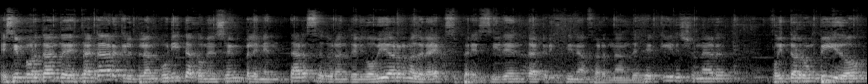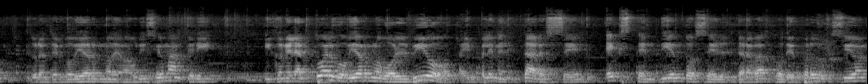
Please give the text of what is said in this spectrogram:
Es importante destacar que el Plan Cunita comenzó a implementarse durante el gobierno de la expresidenta Cristina Fernández de Kirchner, fue interrumpido durante el gobierno de Mauricio Macri y con el actual gobierno volvió a implementarse, extendiéndose el trabajo de producción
